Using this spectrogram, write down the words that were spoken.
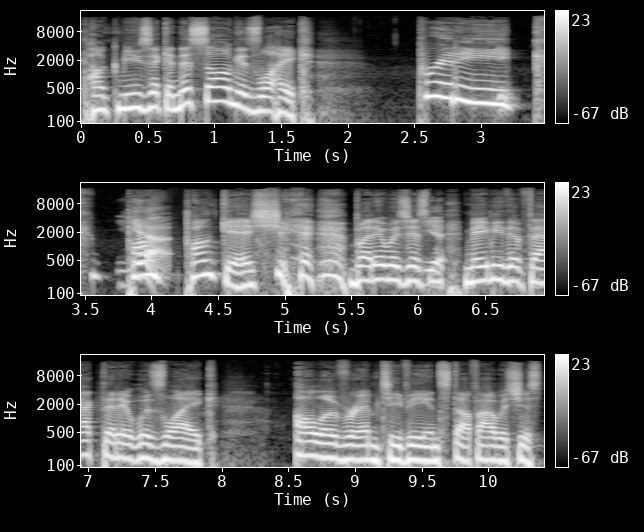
punk music, and this song is like pretty punk, yeah. punkish, but it was just Yeah. maybe the fact that it was like all over MTV and stuff. I was just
